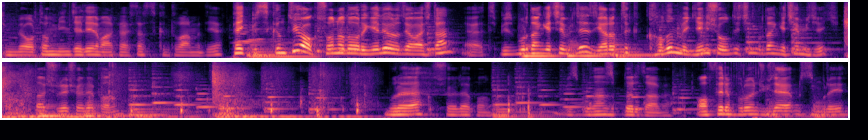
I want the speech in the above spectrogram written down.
şimdi ortamı bir inceleyelim arkadaşlar sıkıntı var mı diye. Pek bir sıkıntı yok. Sona doğru geliyoruz yavaştan. Evet biz buradan geçebileceğiz. Yaratık kalın ve geniş olduğu için buradan geçemeyecek. Hatta şuraya şöyle yapalım. Buraya şöyle yapalım. Biz buradan zıplarız abi. Aferin pro oyuncu güzel yapmışsın burayı.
